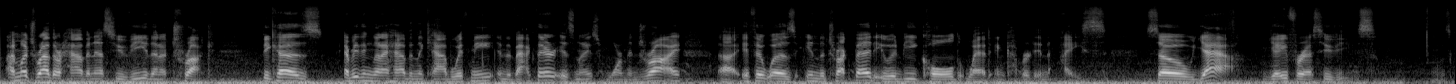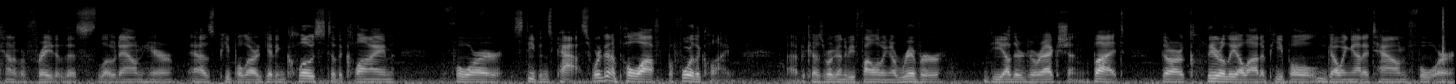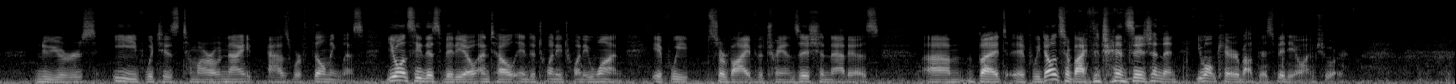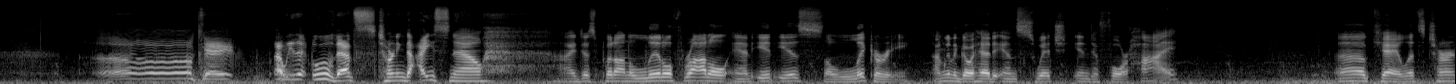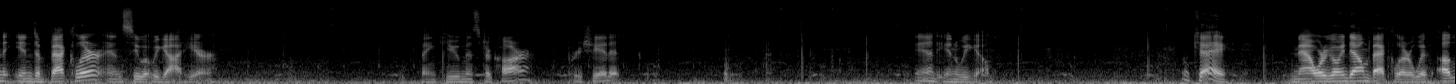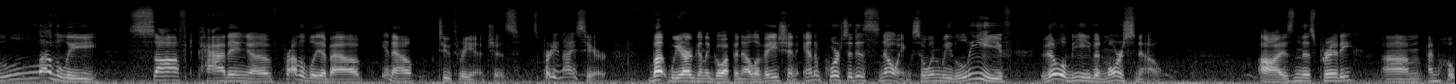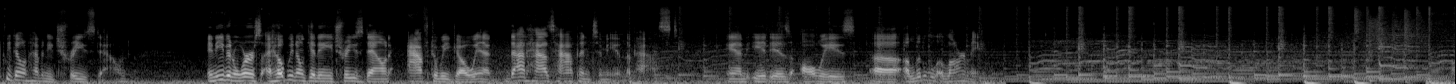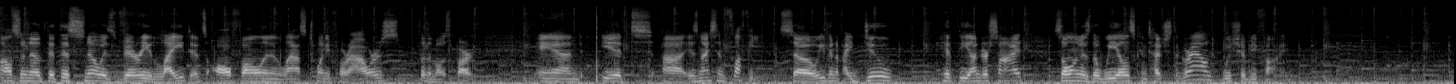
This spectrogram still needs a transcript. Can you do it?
I'd much rather have an SUV than a truck because everything that I have in the cab with me in the back there is nice, warm, and dry. Uh, if it was in the truck bed, it would be cold, wet, and covered in ice. So yeah, yay for SUVs. I was kind of afraid of this slowdown here as people are getting close to the climb for Stevens Pass. We're going to pull off before the climb uh, because we're going to be following a river the other direction. But there are clearly a lot of people going out of town for New Year's Eve, which is tomorrow night as we're filming this. You won't see this video until into 2021, if we survive the transition, that is. Um, but if we don't survive the transition, then you won't care about this video, I'm sure. Okay, are we there? Ooh, that's turning to ice now. I just put on a little throttle and it is slickery. I'm gonna go ahead and switch into four high. Okay, let's turn into Beckler and see what we got here. Thank you, Mr. Carr. Appreciate it. And in we go. Okay, now we're going down Beckler with a lovely soft padding of probably about, you know, two, three inches. It's pretty nice here. But we are going to go up in elevation, and of course, it is snowing. So when we leave, there will be even more snow. Ah, isn't this pretty? Um, I hope we don't have any trees down. And even worse, I hope we don't get any trees down after we go in. That has happened to me in the past, and it is always uh, a little alarming. Also note that this snow is very light. It's all fallen in the last 24 hours for the most part. And it uh, is nice and fluffy. So even if I do hit the underside, so long as the wheels can touch the ground, we should be fine.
